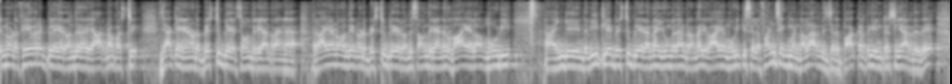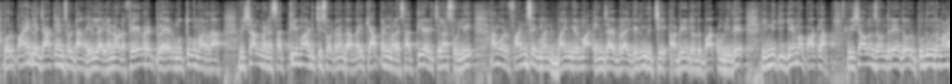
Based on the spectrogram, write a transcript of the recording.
என்னோட ஃபேவரட் பிளேயர் வந்து யாருன்னா ஃபஸ்ட்டு ஜாக்லின் என்னோட பெஸ்ட் பிளேயர் சௌந்தர்யான்றாங்க. ராயானோ வந்து என்னோட பெஸ்ட் பிளேயர் வந்து சௌந்தர்யான்னு வாயெல்லாம் மூடி இங்கே இந்த வீட்லேயே பெஸ்ட் பிளேயர்னா இவங்க தான்ற மாதிரி வாயை முடிக்கி சில ஃபன் செக்மெண்ட் நல்லா இருந்துச்சு. அதை பார்க்கறதுக்கு இன்ட்ரெஸ்டிங்காக இருந்தது. ஒரு பாயிண்ட்ல ஜாக்லின் சொல்லிட்டாங்க இல்லை என்னோட ஃபேவரட் பிளேயர் முத்துக்குமார் தான். விஷால் மேலே சத்தியமாக அடித்து சொல்கிறேன்ற மாதிரி கேப்டன் மேலே சத்தியம் அடிச்சுலாம் சொல்லி அங்கே ஒரு ஃபன் செக்மெண்ட் பயங்கரமாக என்ஜாயபுளாக இருந்துச்சு. அப்படின்றது பார்க்க முடியுது. இன்னைக்கு கேமை பார்க்கலாம். விஷாலும் சௌந்தர்யம் ஏதோ ஒரு புது விதமான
